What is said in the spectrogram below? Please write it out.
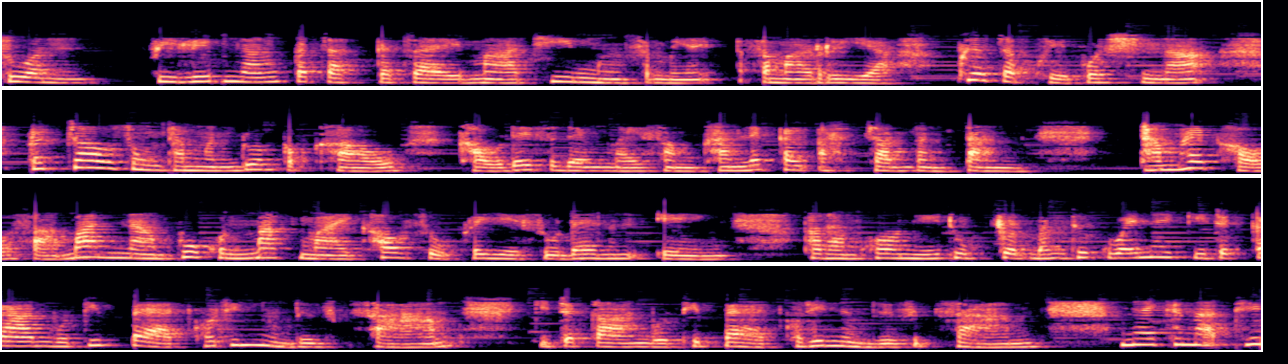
ส่วนฟิลิปนั้นกระจัดกระจายมาที่เมืองสมสมาเรีย เพื่อจะเผยพระชนะ พระเจ้าทรงทำงานร่วมกับเขา เขาได้แสดงหมายสำคัญและการอัศจรรย์ต่างๆ ทำให้เขาสามารถนำผู้คนมากมายเข้าสู่พระเยซูได้นั่นเอง พระธรรมข้อนี้ถูกจดบันทึกไว้ในกิจการบทที่ 8 ข้อที่ 1 ถึง 13 กิจการบทที่ 8 ข้อที่ 1 ถึง 13 ในขณะที่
